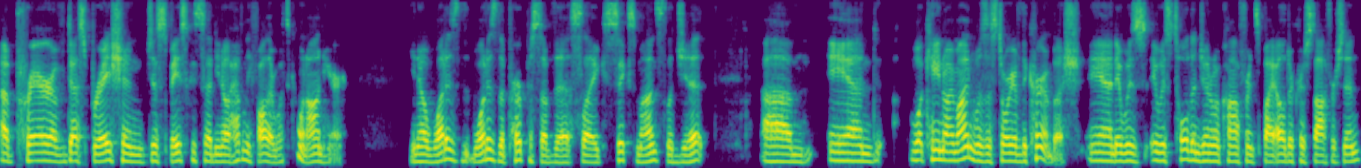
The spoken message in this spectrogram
a prayer of desperation just basically said you know heavenly father what's going on here you know what is what is the purpose of this like 6 months legit um and what came to my mind was the story of the currant bush. And it was it was told in general conference by elder christofferson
